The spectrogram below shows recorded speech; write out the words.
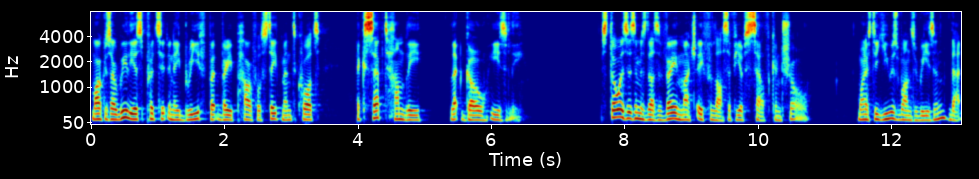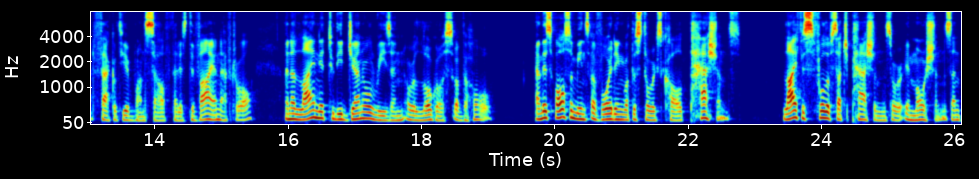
Marcus Aurelius puts it in a brief but very powerful statement quote, Accept humbly, let go easily. Stoicism is thus very much a philosophy of self control. One is to use one's reason, that faculty of oneself that is divine, after all, and align it to the general reason or logos of the whole. And this also means avoiding what the Stoics call passions. Life is full of such passions or emotions, and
